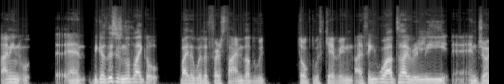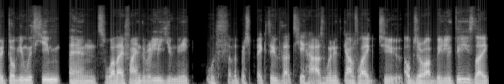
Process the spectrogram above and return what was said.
I mean and because this is not like by the way the first time that we talked with Kevin. I think what I really eh, enjoyed talking with him and what I find really unique with the perspective that he has when it comes like to observability is like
